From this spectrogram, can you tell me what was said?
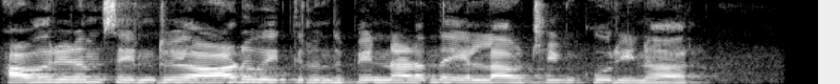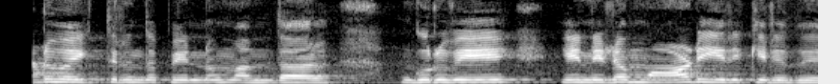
அவரிடம் சென்று ஆடு வைத்திருந்த பெண் நடந்த எல்லாவற்றையும் கூறினார். ஆடு வைத்திருந்த பெண்ணும் வந்தாள். குருவே என்னிடம் மாடு இருக்கிறது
